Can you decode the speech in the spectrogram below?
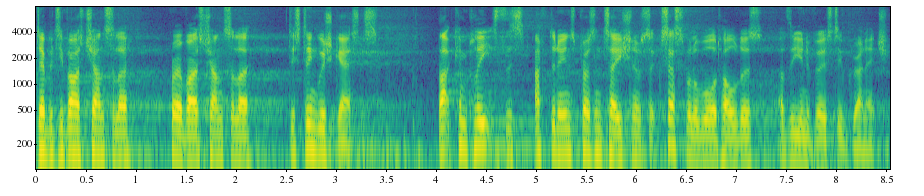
Deputy Vice-Chancellor, Pro-Vice-Chancellor, distinguished guests, that completes this afternoon's presentation of successful award holders of the University of Greenwich.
